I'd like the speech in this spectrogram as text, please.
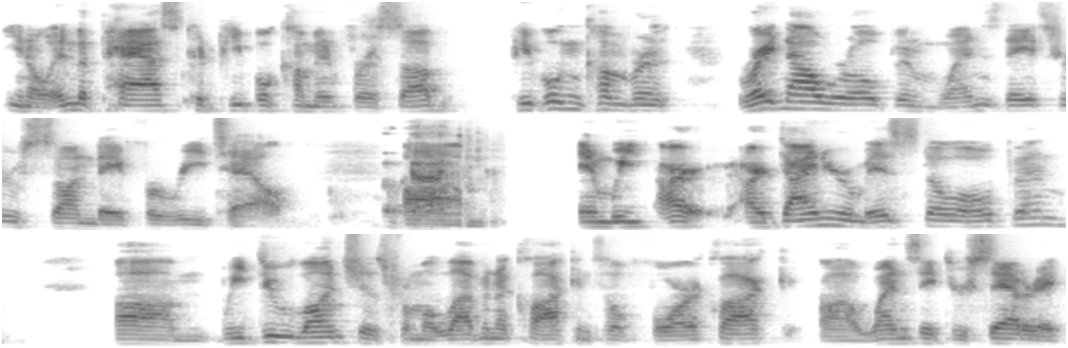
you know, in the past, could people come in for a sub? People can come for. Right now, we're open Wednesday through Sunday for retail. Okay. Um, and we our our dining room is still open. Um, we do lunches from eleven o'clock until four o'clock uh, Wednesday through Saturday,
